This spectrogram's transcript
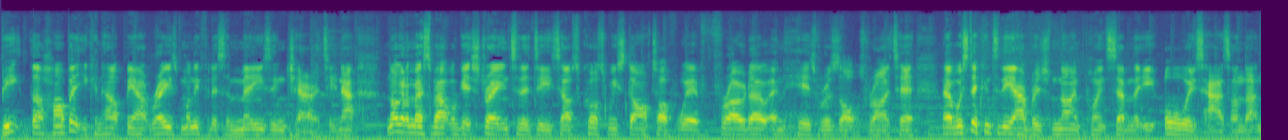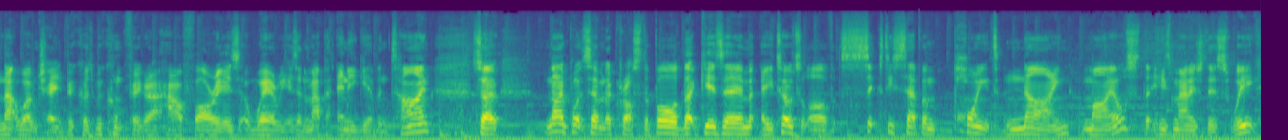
Beat the Hobbit. You can help me out raise money for this amazing charity. Now, I'm not going to mess about, we'll get straight into the details. Of course, we start off with Frodo and his results right here. Now, we're sticking to the average 9.7 that he always has on that, and that won't change because we couldn't figure out how far he is, or where he is in the map at any given time. So, 9.7 across the board. That gives him a total of 67.9 miles that he's managed this week.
